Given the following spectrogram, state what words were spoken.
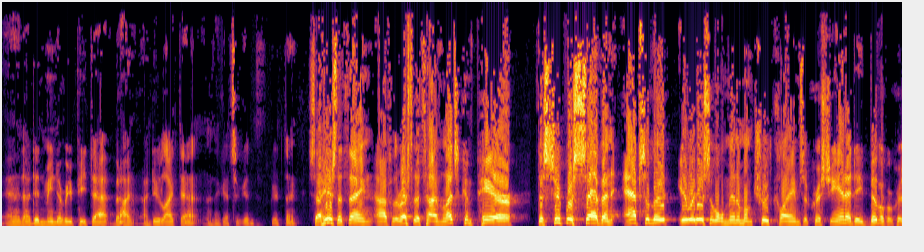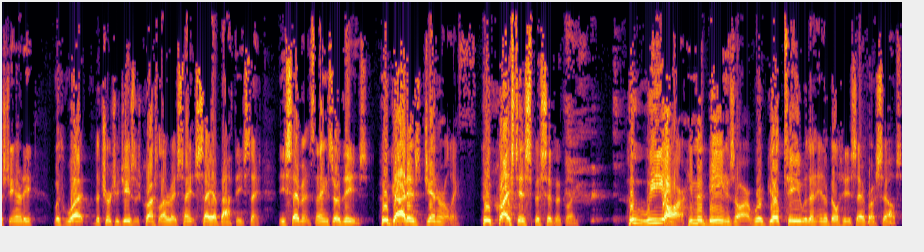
And I didn't mean to repeat that, but I, I do like that. I think that's a good, good thing. So here's the thing, uh, for the rest of the time, let's compare the super seven absolute irreducible minimum truth claims of Christianity, biblical Christianity, with what the Church of Jesus Christ of Latter-day Saints say about these things. These seven things are these. Who God is generally. Who Christ is specifically. Who we are, human beings are. We're guilty with an inability to save ourselves.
